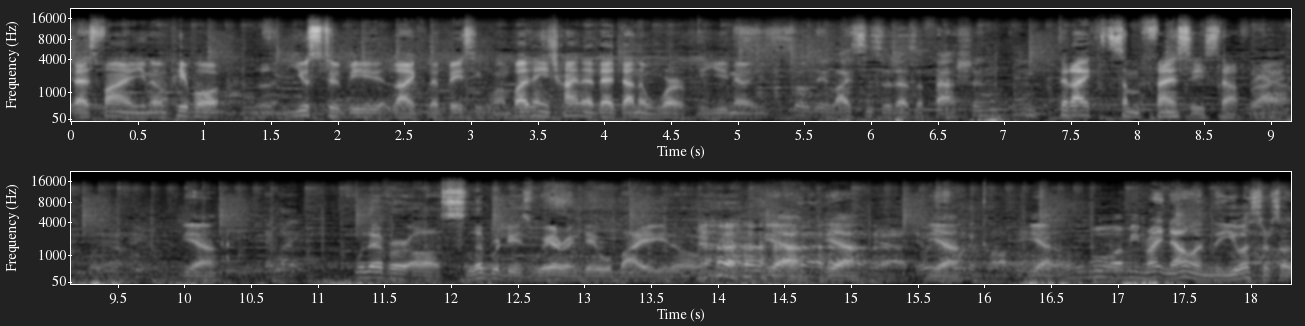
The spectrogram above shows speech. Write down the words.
That's fine. You know, people used to be like the basic one, but in China that doesn't work. You know. So they license it as a fashion. They like some fancy stuff, right? Yeah whatever uh, celebrity is wearing, they will buy it. You know. yeah, yeah, yeah, yeah. Copy, yeah. You know? Well, I mean, right now in the U.S., there's a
